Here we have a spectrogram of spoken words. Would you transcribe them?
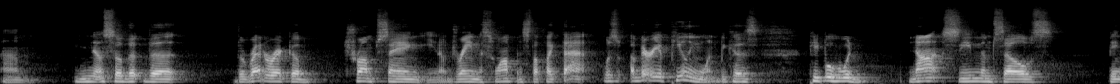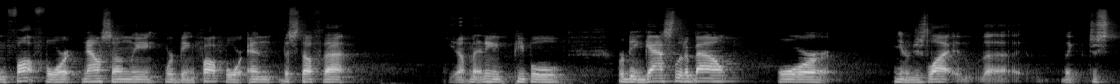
Um, you know, so the, the, the rhetoric of Trump saying, you know, drain the swamp and stuff like that was a very appealing one because people who would not see themselves being fought for now suddenly were being fought for. And the stuff that, you know, many people were being gaslit about or, you know, just lie, uh, like just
